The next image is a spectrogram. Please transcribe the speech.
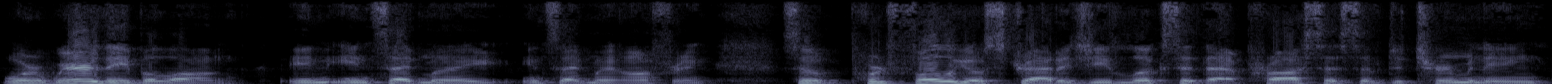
or where they belong in inside my inside my offering. So portfolio strategy looks at that process of determining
